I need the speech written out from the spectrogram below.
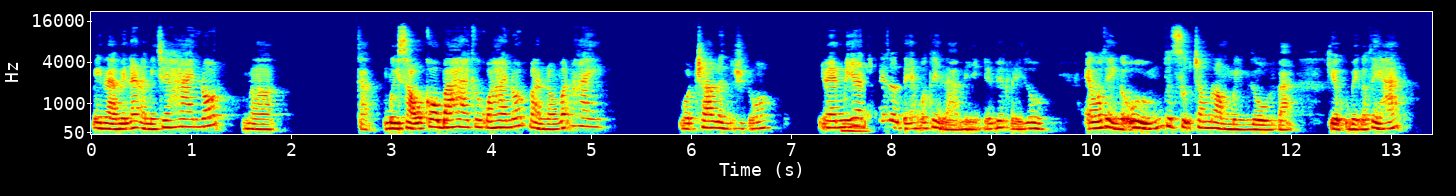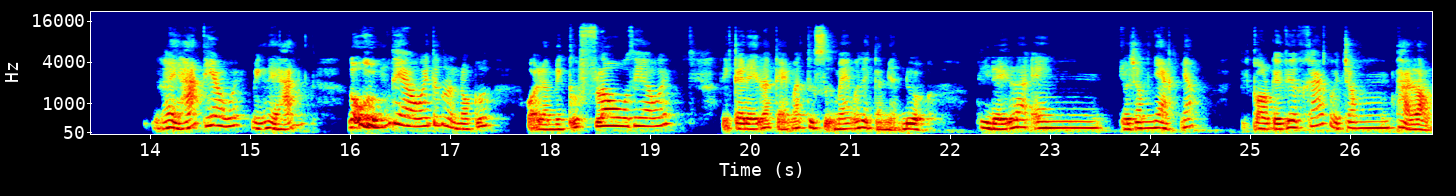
Mình làm thế này là mình chơi hai nốt mà cả 16 câu ba hai câu có hai nốt mà nó vẫn hay. Một challenge đúng không nhưng em nghĩ là ừ, bây giờ thì em có thể làm những cái việc đấy rồi. Em có thể ngẫu hứng thật sự trong lòng mình rồi và kiểu của mình có thể hát. Mình có thể hát theo ấy mình có thể hát ngẫu hứng theo ấy tức là nó cứ gọi là mình cứ flow theo ấy. Thì cái đấy là cái mà thực sự mà em có thể cảm nhận được. Thì đấy là em ở trong nhạc nhá. Còn cái việc khác ở trong thả lỏng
